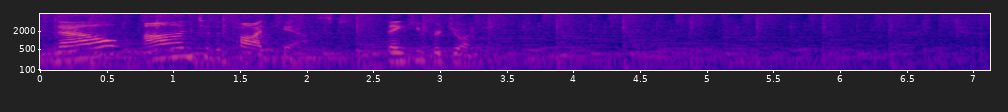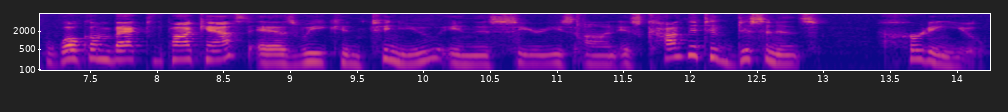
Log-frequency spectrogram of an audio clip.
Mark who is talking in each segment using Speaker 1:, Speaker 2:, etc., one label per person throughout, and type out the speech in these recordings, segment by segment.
Speaker 1: And now, on to the podcast. Thank you for joining. Welcome back to the podcast as we continue in this series on Is Cognitive Dissonance Hurting You?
